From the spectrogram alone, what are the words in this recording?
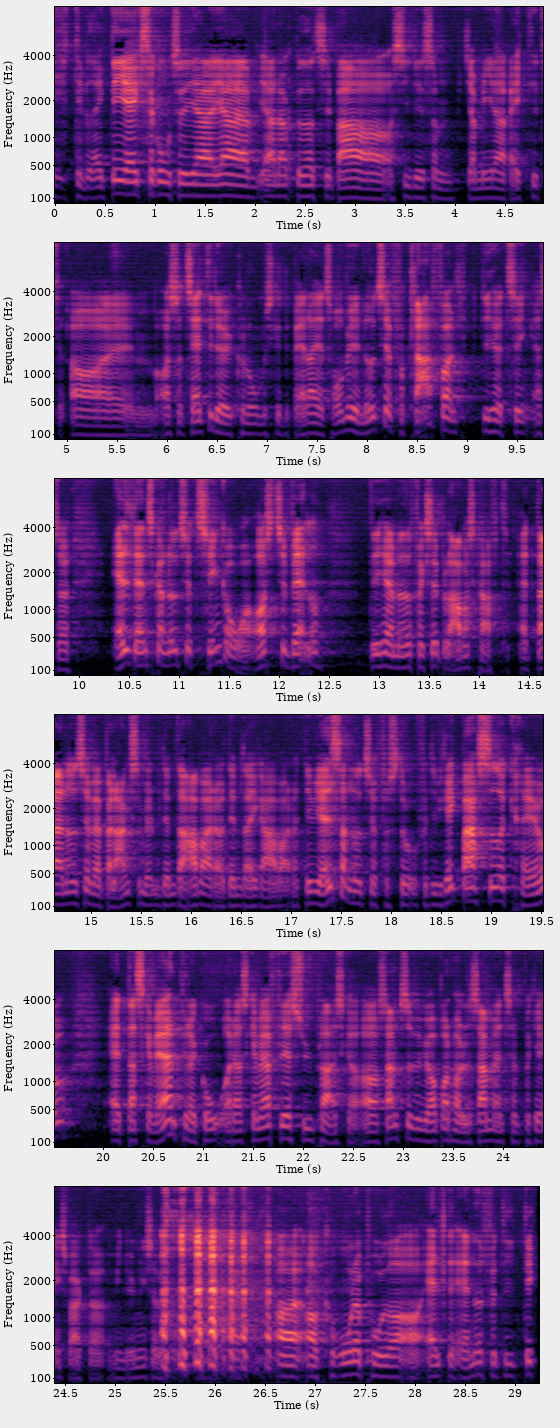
det, det, ved jeg ikke. Det er jeg ikke så god til. Jeg, jeg, jeg er nok bedre til bare at, at sige det, som jeg mener er rigtigt, og øh, også at tage de der økonomiske debatter. Jeg tror, vi er nødt til at forklare folk de her ting. Altså, alle danskere er nødt til at tænke over, også til valget, det her med for eksempel arbejdskraft, at der er nødt til at være balance mellem dem, der arbejder og dem, der ikke arbejder. Det er vi alle sammen nødt til at forstå, fordi vi kan ikke bare sidde og kræve, at der skal være en pædagog, og der skal være flere sygeplejersker, og samtidig vil vi opretholde det samme antal parkeringsvagter, min yndlingserhverv, og, og coronapoder og alt det andet, fordi det,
